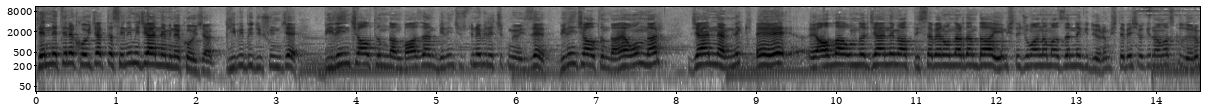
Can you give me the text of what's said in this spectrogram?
cennetine koyacak da seni mi cehennemine koyacak gibi bir düşünce. Bilinç altından bazen bilinç üstüne bile çıkmıyor İzzet. Bilinç altından. Ha onlar cehennemlik. E, e, Allah onları cehenneme attıysa ben onlardan daha iyiyim. İşte cuma namazlarına gidiyorum. İşte beş vakit namaz kılıyorum.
